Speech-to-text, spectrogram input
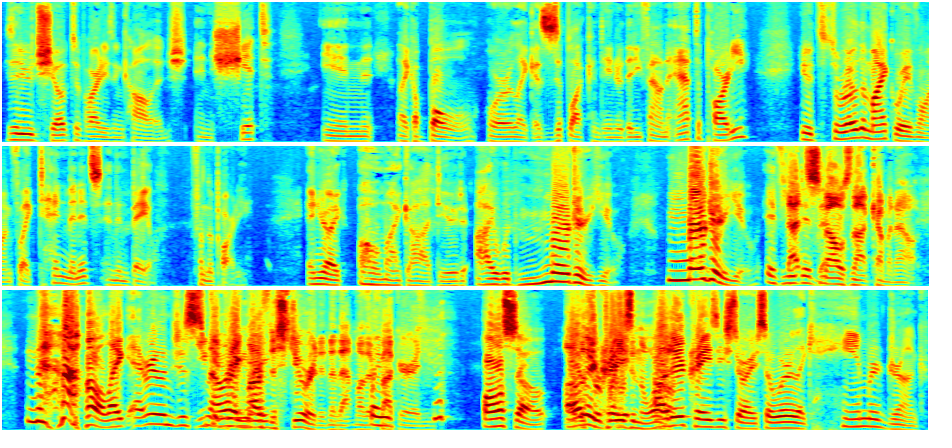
He said he would show up to parties in college and shit in like a bowl or like a Ziploc container that he found at the party. He would throw the microwave on for like 10 minutes and then bail from the party. And you're like, oh my god, dude, I would murder you. Murder you if you did that did smell's not coming out. No, like everyone's just You could smelling bring Martha like- Stewart into that motherfucker, and also, other crazy in the world. Other crazy story. So we're like hammered drunk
